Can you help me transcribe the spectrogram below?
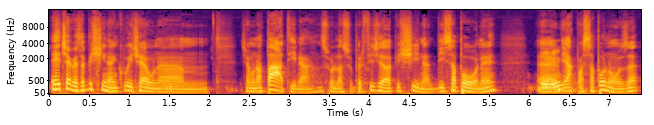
e c'è questa piscina in cui c'è una, diciamo, una patina sulla superficie della piscina di sapone, eh, Mhm. di acqua saponosa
